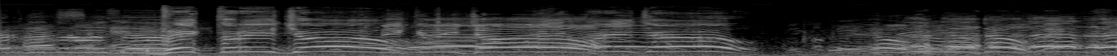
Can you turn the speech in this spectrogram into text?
Victory, Joe! Victory Joe! Victory, Joe! Victory Joe!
